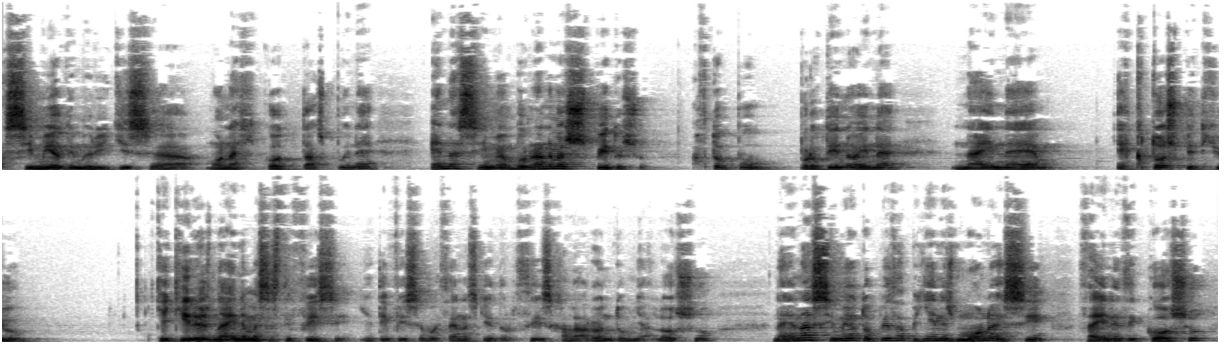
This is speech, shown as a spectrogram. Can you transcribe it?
σημείο δημιουργικής μοναχικότητας, που είναι ένα σημείο, μπορεί να είναι μέσα στο σπίτι σου. Αυτό που προτείνω είναι να είναι εκτός σπιτιού και κυρίως να είναι μέσα στη φύση. Γιατί η φύση σε βοηθάει να συγκεντρωθείς, χαλαρώνει το μυαλό σου. Να είναι ένα σημείο το οποίο θα πηγαίνεις μόνο εσύ, θα είναι δικό σου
